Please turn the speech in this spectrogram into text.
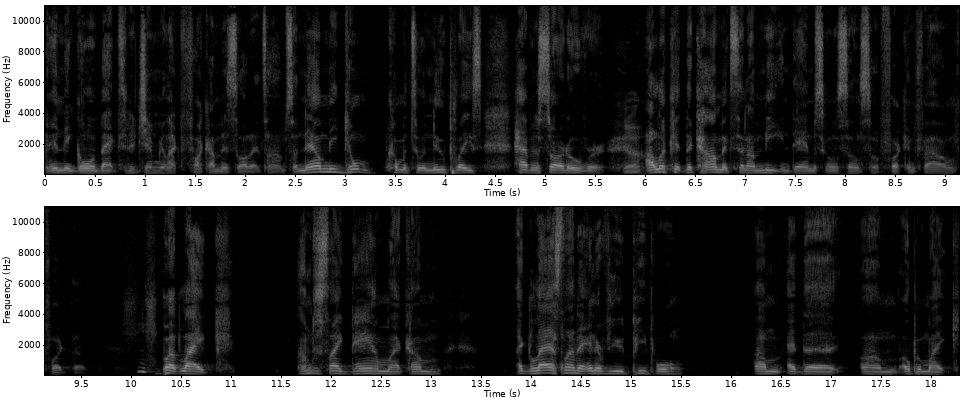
and then going back to the gym. You're like, fuck, I miss all that time. So now me going, coming to a new place, having to start over. Yeah. I look at the comics that I'm meeting. Damn, it's gonna sound so fucking foul and fucked up. but like, I'm just like, damn, like I'm like last night I interviewed people um, at the um, open mic.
